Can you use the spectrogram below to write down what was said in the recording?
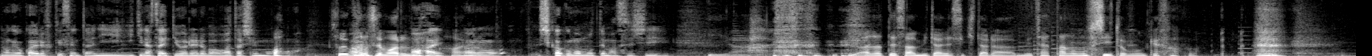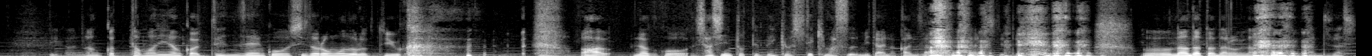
農業改良普及センターに行きなさいって言われれば私もそういう可能性もあるんだ。あはい、あの資格も持ってますし。いやー。岩立さんみたいな人来たらめちゃ頼もしいと思うけど。なんかたまになんか全然こうしどろもどろっていうか。あなんかこう写真撮って勉強してきますみたいな感じでしてて。うん何だったんだろうなみたいな感じだし。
